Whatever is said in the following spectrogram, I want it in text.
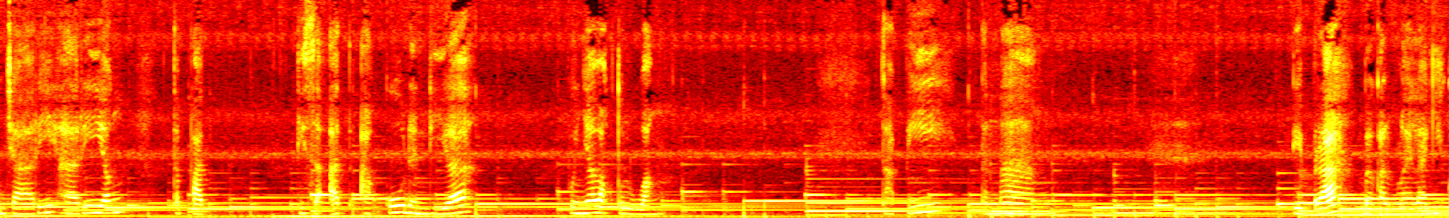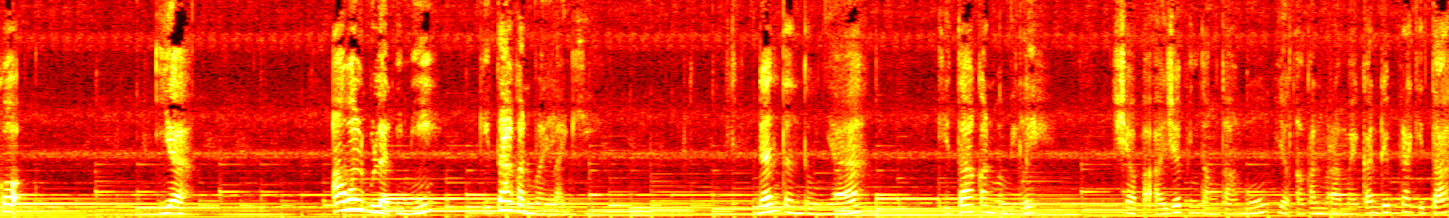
mencari hari yang tepat di saat aku dan dia punya waktu luang. Depra bakal mulai lagi kok. Iya, awal bulan ini kita akan mulai lagi. Dan tentunya kita akan memilih siapa aja bintang tamu yang akan meramaikan Depra kita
